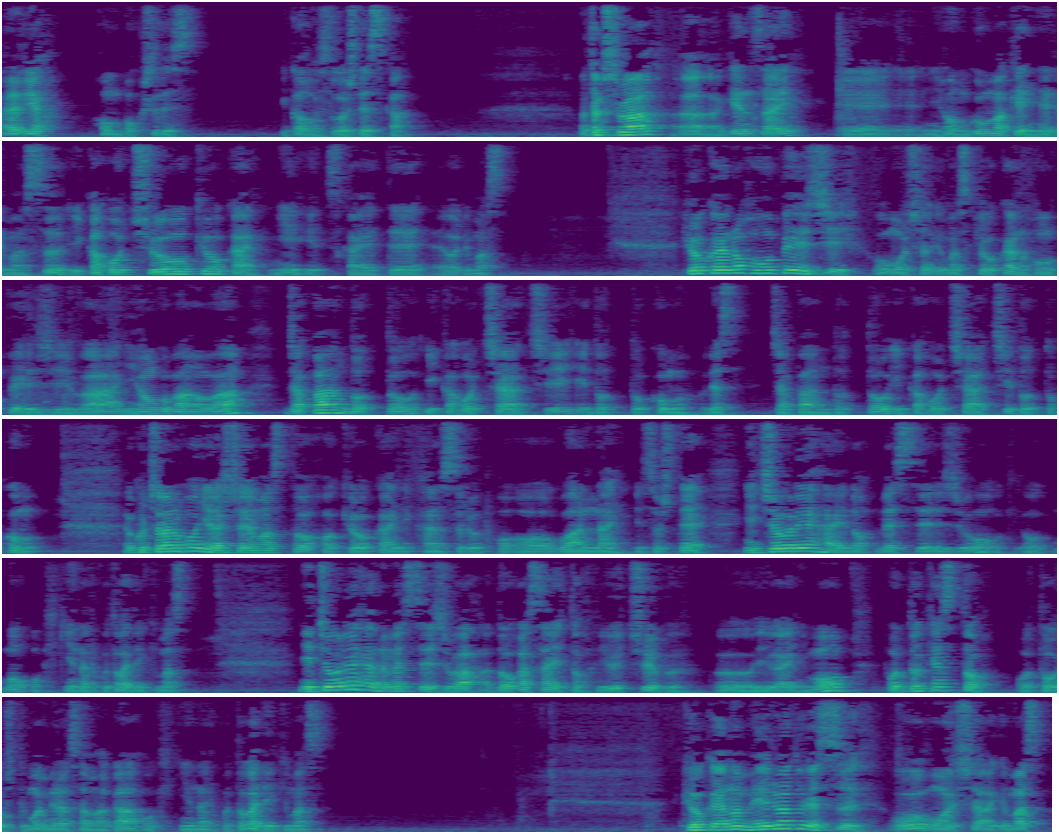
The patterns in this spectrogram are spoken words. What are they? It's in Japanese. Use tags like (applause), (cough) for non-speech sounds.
ハレルヤ、本牧師です。いかがお過ごしですか私は、現在、え、日本群馬県にあります、伊香保中央教会に使えております。教会のホームページを申し上げます。教会のホームページは、日本語版は japan.ikahochurch.com です。japan.ikahochurch.com こちらの方にいらっしゃいますと、教会に関するご案内、そして日曜礼拝のメッセージをもお聞きになることができます。日曜礼拝のメッセージは動画サイト、YouTube 以外にも、ポッドキャストを通しても皆様がお聞きになることができます。教会のメールアドレスを申し上げます。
